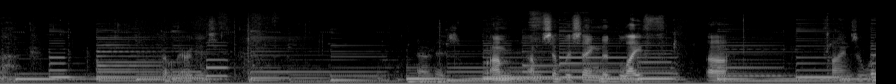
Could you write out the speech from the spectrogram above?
uh, well, there it is. There it is. I'm, I'm simply saying that life uh, finds a way.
